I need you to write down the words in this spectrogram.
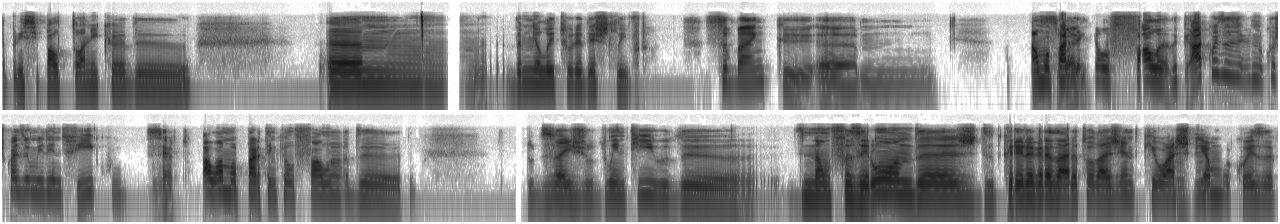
a principal tónica de, um, da minha leitura deste livro. Se bem que. Um, há uma parte bem... em que ele fala. De, há coisas com as quais eu me identifico. Certo. Há lá uma parte em que ele fala de do desejo doentio de, de não fazer ondas, de querer agradar a toda a gente, que eu acho uhum. que é uma coisa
